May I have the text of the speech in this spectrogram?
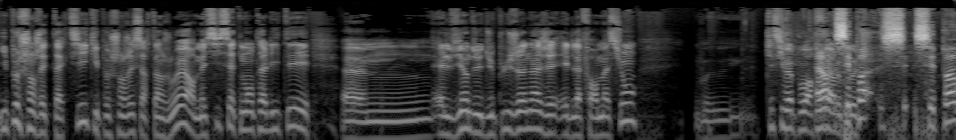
il peut changer de tactique, il peut changer certains joueurs, mais si cette mentalité, euh, elle vient du, plus jeune âge et, de la formation, Qu'est-ce qu'il va pouvoir faire le c'est pas c'est pas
